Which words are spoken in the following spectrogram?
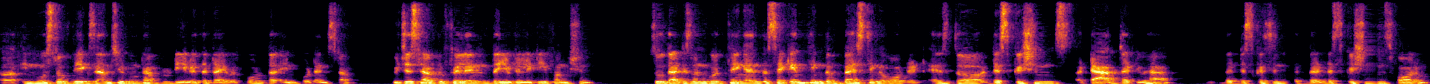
Uh, in most of the exams, you don't have to deal with the driver code, the input and stuff. You just have to fill in the utility function. So that is one good thing. And the second thing, the best thing about it is the discussions tab that you have, the discussion, the discussions forum.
